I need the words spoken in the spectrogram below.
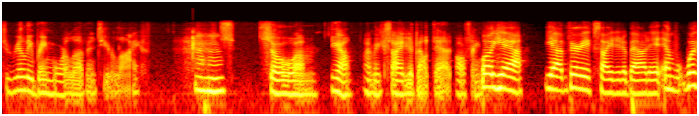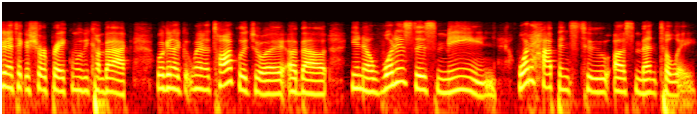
to really bring more love into your life. Mhm. So, um, yeah, I'm excited about that offering. Well, yeah, yeah, very excited about it. And we're going to take a short break. When we come back, we're going to we're going to talk with Joy about, you know, what does this mean? What happens to us mentally?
